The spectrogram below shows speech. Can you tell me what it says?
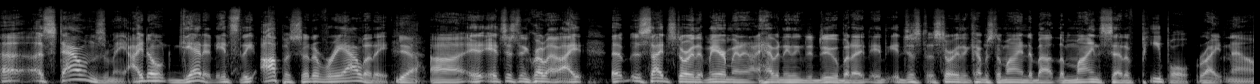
uh, astounds me. I don't get it. It's the opposite of reality. Yeah. Uh, it, it's just incredible. I a side story that may or may not have anything to do, but I, it, it just a story that comes to mind about the mindset of people right now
